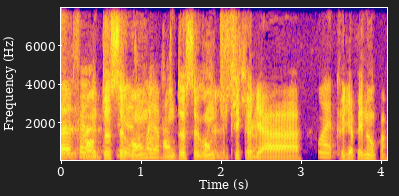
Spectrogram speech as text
euh, c'est- celle en de deux secondes, incroyable. en deux secondes, de tu sais qu'il y a Ouais. qu'il y a péno quoi.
